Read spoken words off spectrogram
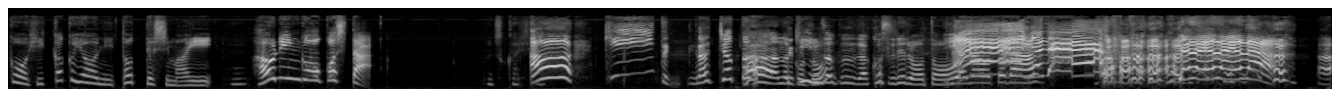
クを引っかくように取ってしまいハウリングを起こした。難しい。ってなっちゃった。あーあの金属が擦れる音。嫌な音だ。あー。あら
